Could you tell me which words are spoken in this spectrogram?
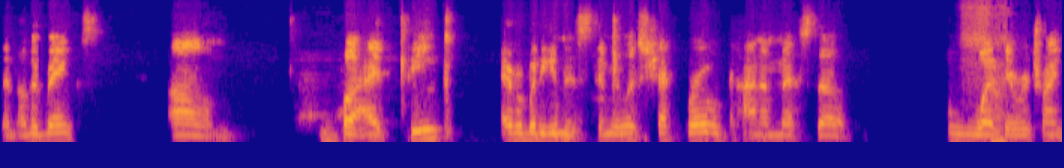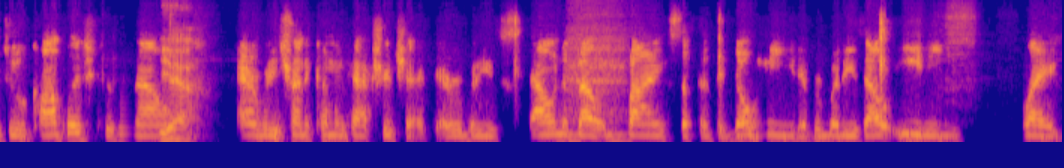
than other banks. Um, but I think everybody getting the stimulus check, bro, kind of messed up what they were trying to accomplish because now Yeah. Everybody's trying to come and cash your check. Everybody's out and about buying stuff that they don't need. Everybody's out eating. Like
